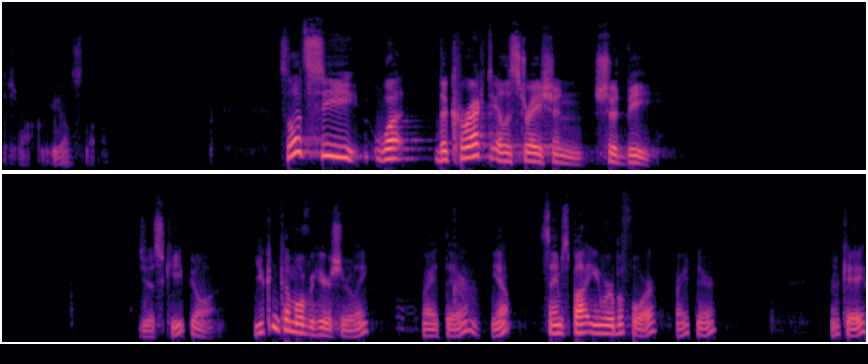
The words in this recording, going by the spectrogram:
Just walk real slow. So let's see what the correct illustration should be. Just keep going. You can come over here, Shirley. Right there. Yep. Same spot you were before. Right there. Okay.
